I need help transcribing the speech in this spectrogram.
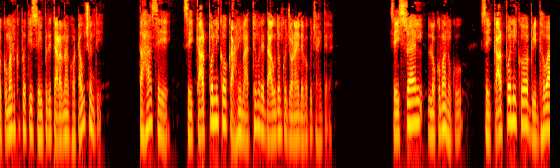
ଲୋକମାନଙ୍କ ପ୍ରତି ସେହିପରି ତାଡ଼ନା ଘଟାଉଛନ୍ତି ତାହା ସେ ସେହି କାଳ୍ପନିକ କାହାଣୀ ମାଧ୍ୟମରେ ଦାଉଦଙ୍କୁ ଜଣାଇ ଦେବାକୁ ଚାହିଁଥିଲା। ସେ ଇସ୍ରାଏଲ୍ ଲୋକମାନଙ୍କୁ ସେହି କାଳ୍ପନିକ ବିଧବା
